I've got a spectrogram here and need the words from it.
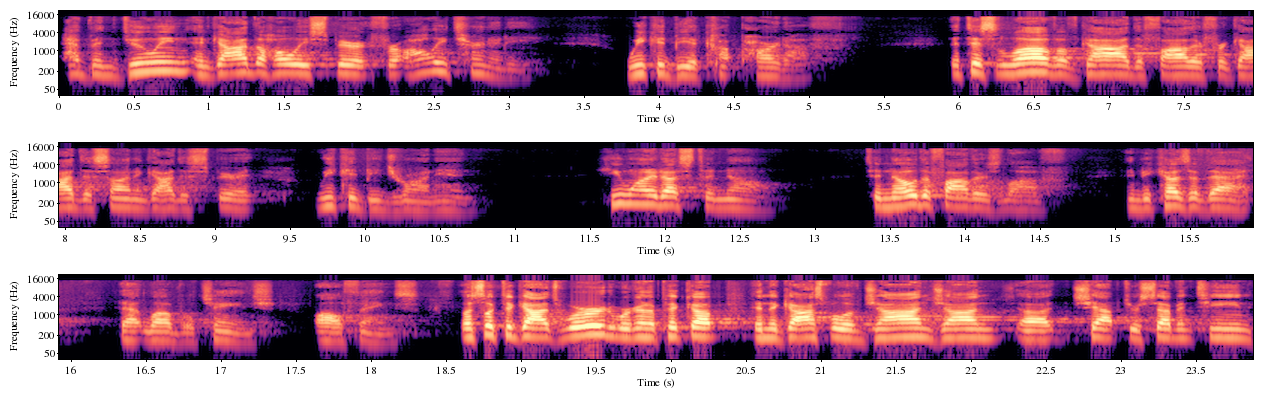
have been doing and God the Holy Spirit for all eternity, we could be a part of. That this love of God the Father for God the Son and God the Spirit, we could be drawn in. He wanted us to know, to know the Father's love. And because of that, that love will change all things. Let's look to God's Word. We're going to pick up in the Gospel of John, John uh, chapter 17,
